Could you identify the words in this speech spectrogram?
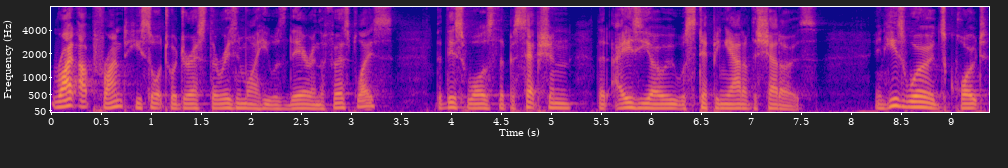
Right up front, he sought to address the reason why he was there in the first place, that this was the perception that ASIO was stepping out of the shadows. In his words, quote,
